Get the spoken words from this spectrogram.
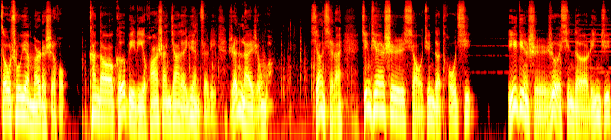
走出院门的时候，看到隔壁李华山家的院子里人来人往，想起来今天是小军的头七，一定是热心的邻居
